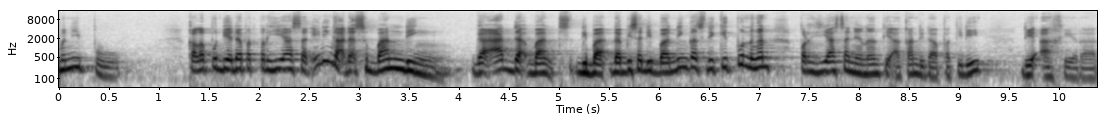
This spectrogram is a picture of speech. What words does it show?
menipu Kalaupun dia dapat perhiasan, ini nggak ada sebanding, nggak ada tidak bisa dibandingkan sedikit pun dengan perhiasan yang nanti akan didapati di di akhirat.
